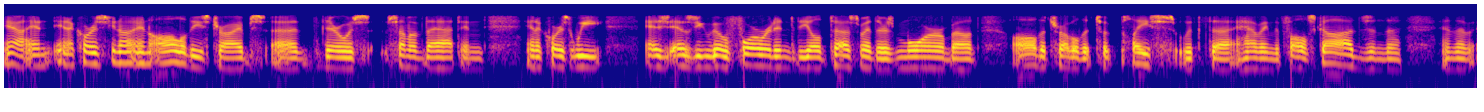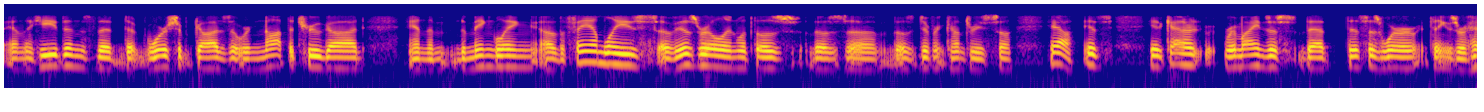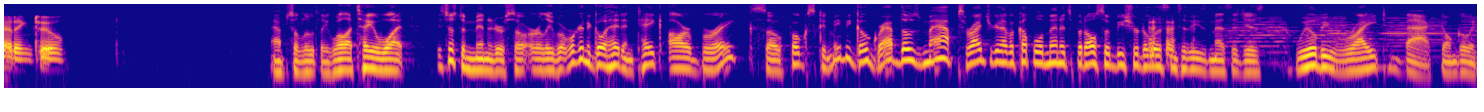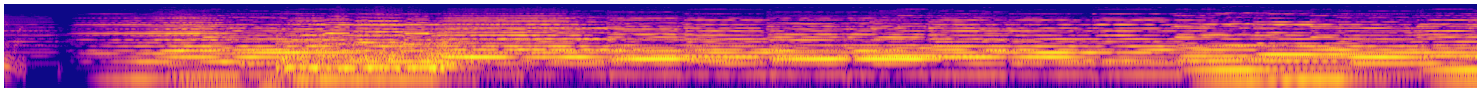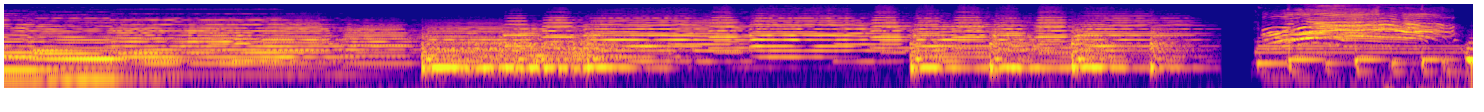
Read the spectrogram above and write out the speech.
Yeah, and and of course, you know, in all of these tribes, uh, there was some of that, and and of course, we as as you go forward into the Old Testament, there's more about all the trouble that took place with uh, having the false gods and the and the and the heathens that that worship gods that were not the true God, and the the mingling of the families of Israel and with those those uh, those different countries. So yeah, it's it kind of reminds us that this is where things are heading to. Absolutely. Well, I tell you what it's just a minute or so early, but we're going to go ahead and take our break so folks can maybe go grab those maps, right? You're going to have a couple of minutes, but also be sure to listen to these messages. We'll be right back. Don't go anywhere.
